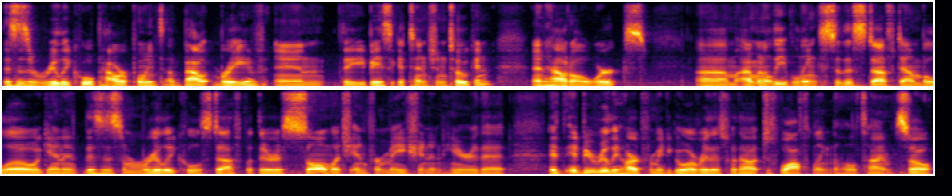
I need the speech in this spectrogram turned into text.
This is a really cool PowerPoint about Brave and the basic attention token and how it all works. Um, I'm going to leave links to this stuff down below. Again, it, this is some really cool stuff, but there is so much information in here that it, it'd be really hard for me to go over this without just waffling the whole time. So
